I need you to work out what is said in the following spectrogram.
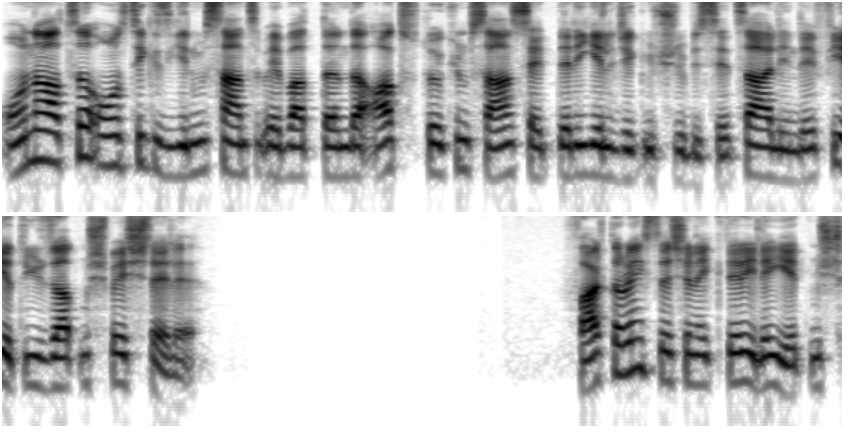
16, 18, 20 santim ebatlarında aks döküm sahan setleri gelecek üçlü bir set halinde fiyatı 165 TL. Farklı renk seçenekleriyle 70 x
